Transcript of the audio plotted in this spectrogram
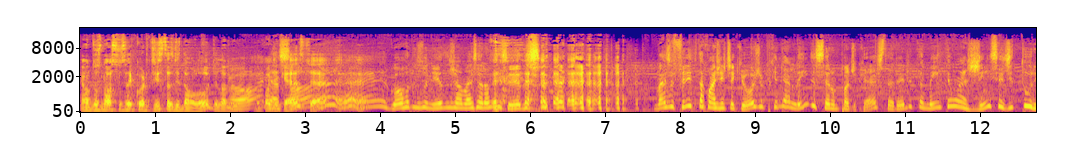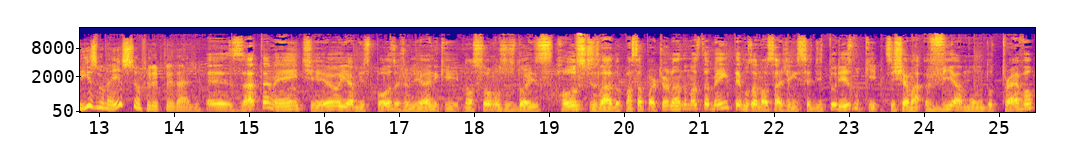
É um dos nossos recordistas de download lá no, no podcast. É, é. É, gordos unidos jamais serão vencidos. Mas o Felipe tá com a gente aqui hoje porque ele, além de ser um podcaster, ele também tem uma agência de turismo, não é isso, senhor Felipe Trindade? Exatamente. Eu e a minha esposa, Juliane, que nós somos os dois hosts lá do Passaporte Orlando, nós também temos a nossa agência de turismo, que se chama Via Mundo Travel.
